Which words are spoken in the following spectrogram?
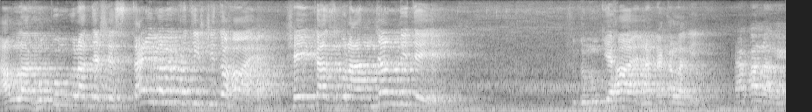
আল্লাহর হুকুমগুলো দেশে স্থায়ীভাবে প্রতিষ্ঠিত হয় সেই কাজগুলো আঞ্জাম দিতে শুধু মুখে হয় না টাকা লাগে? টাকা লাগে।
